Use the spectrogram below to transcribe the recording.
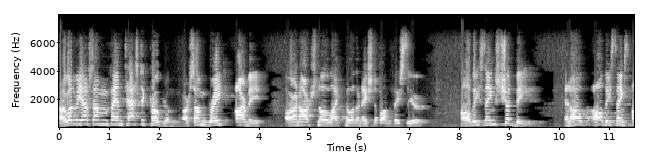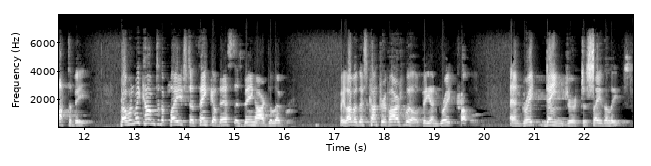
or whether we have some fantastic program or some great army or an arsenal like no other nation upon the face of the earth. All these things should be, and all, all these things ought to be. But when we come to the place to think of this as being our deliverer, beloved, this country of ours will be in great trouble and great danger, to say the least.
